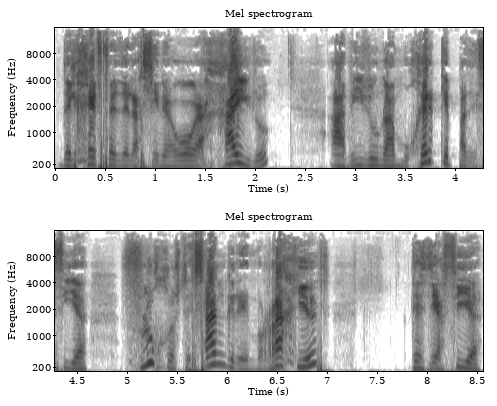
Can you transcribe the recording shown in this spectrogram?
del jefe de la sinagoga Jairo, ha habido una mujer que padecía flujos de sangre, hemorragias, desde hacía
